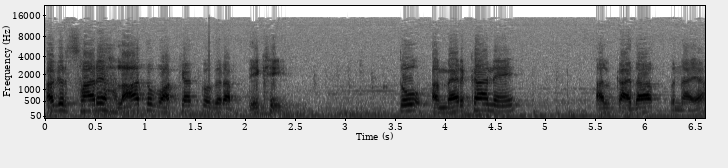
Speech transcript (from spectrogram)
اگر سارے حالات و واقعات کو اگر آپ دیکھیں تو امریکہ نے القاعدہ بنایا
